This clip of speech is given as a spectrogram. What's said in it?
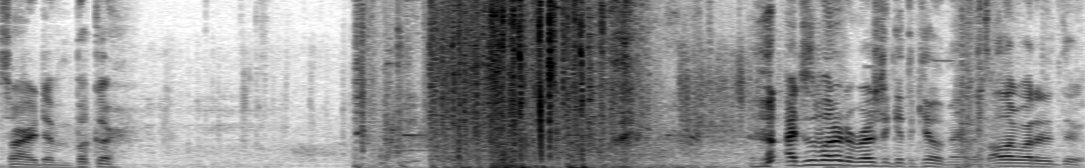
Sorry, Devin Booker. I just wanted to rush and get the kill, man. That's all I wanted to do.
